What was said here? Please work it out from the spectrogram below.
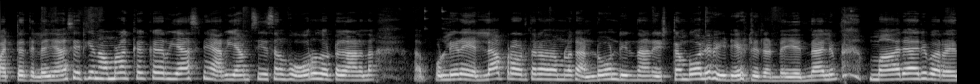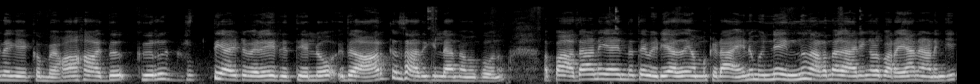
പറ്റത്തില്ല. ഞാൻ ശരിക്കും നമ്മളൊക്കെ റിയാസിനെ അറിയാം. സീസൺ ഫോറ് തൊട്ട് കാണുന്ന പുള്ളിയുടെ എല്ലാ പ്രവർത്തനവും നമ്മൾ കണ്ടുകൊണ്ടിരുന്നാണ്. ഇഷ്ടംപോലെ വീഡിയോ ഇട്ടിട്ടുണ്ട്. എന്നാലും മാരാര് പറയുന്നത് കേൾക്കുമ്പോൾ ആഹാ ഇത് കൃ കൃത്യമായിട്ട് വിലയിരുത്തിയല്ലോ. ഇത് ആർക്കും സാധിക്കില്ല എന്ന് നമുക്ക് തോന്നും. അപ്പോൾ അതാണ് ഞാൻ ഇന്നത്തെ വീഡിയോ അത് നമുക്കിടാം അതിന് മുന്നേ ഇന്ന് നടന്ന കാര്യങ്ങൾ പറയാനാണെങ്കിൽ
